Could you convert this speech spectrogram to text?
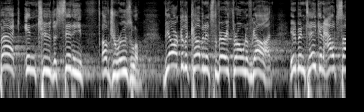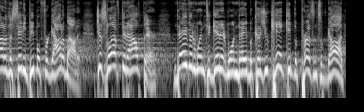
back into the city of Jerusalem. The Ark of the Covenant's the very throne of God. It had been taken outside of the city. People forgot about it, just left it out there. David went to get it one day because you can't keep the presence of God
